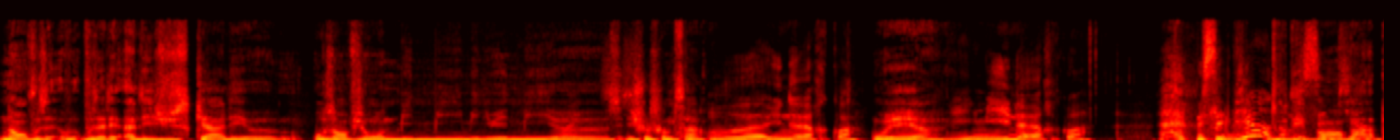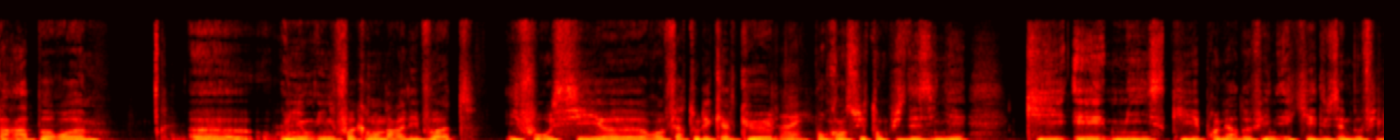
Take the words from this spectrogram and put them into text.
Non, vous, vous allez aller jusqu'à les, euh, aux environs de minuit, minuit et demi, euh, c'est des choses comme ça. quoi. Une heure quoi. Oui, Une demi, une heure quoi. Mais c'est bien. tout non, dépend bien. par, par rapport. euh, une, une fois qu'on aura les votes, il faut aussi refaire tous les calculs Ouais. pour qu'ensuite on puisse désigner qui est Miss, qui est première dauphine et qui est deuxième dauphine.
